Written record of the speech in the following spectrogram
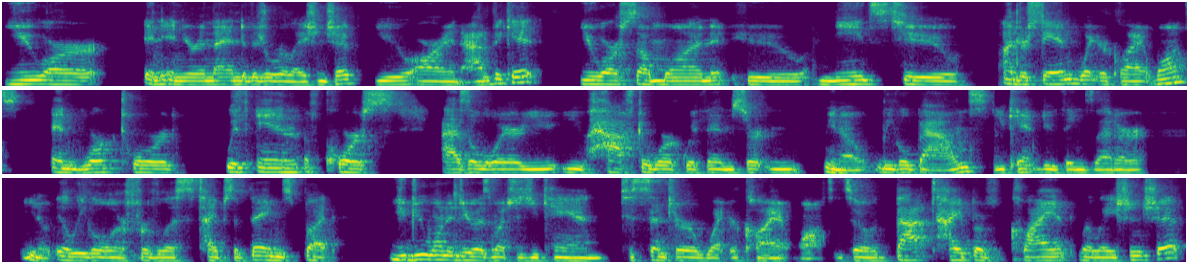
you are, and, and you're in that individual relationship, you are an advocate. You are someone who needs to understand what your client wants and work toward within, of course, as a lawyer, you you have to work within certain, you know, legal bounds. You can't do things that are, you know, illegal or frivolous types of things, but you do want to do as much as you can to center what your client wants. And so that type of client relationship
